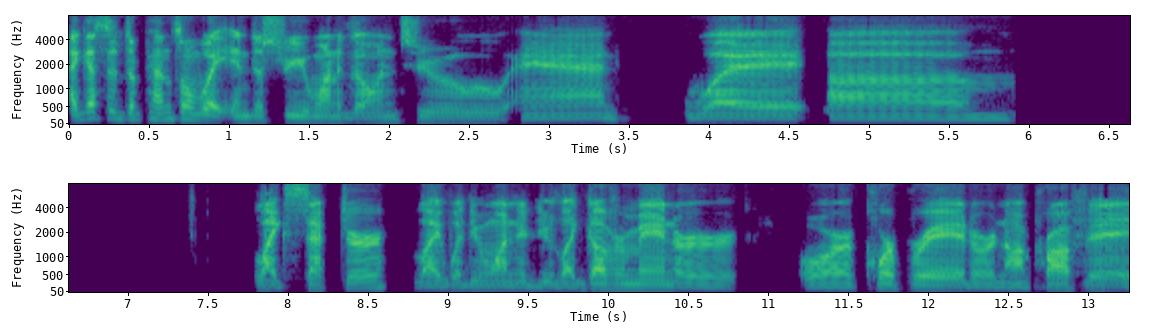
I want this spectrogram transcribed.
i guess it depends on what industry you want to go into and what um like sector like whether you want to do like government or or corporate or nonprofit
